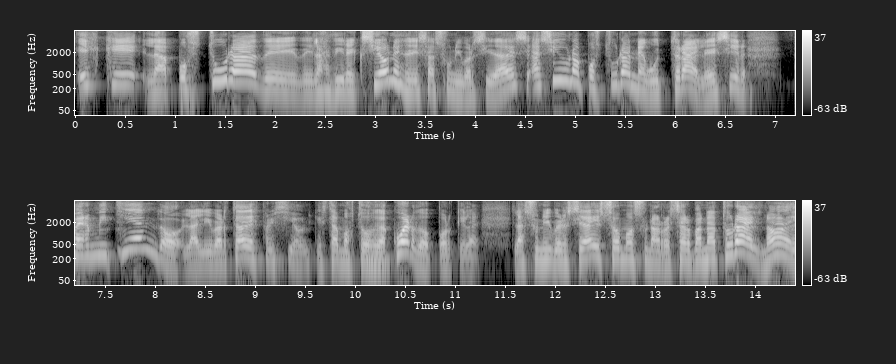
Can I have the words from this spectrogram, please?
es que la postura de, de, las direcciones de esas universidades ha sido una postura neutral, es decir, permitiendo la libertad de expresión, que estamos todos de acuerdo, porque la- las universidades somos una reserva natural, ¿no? Es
